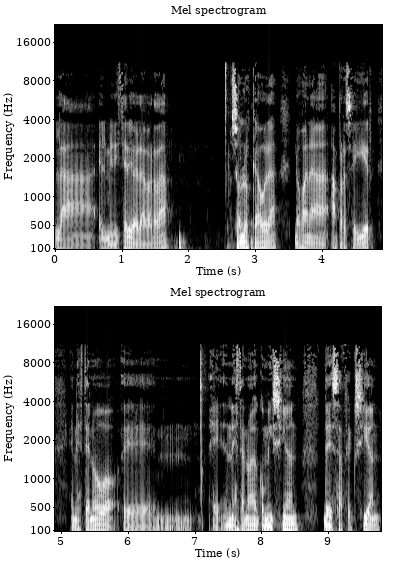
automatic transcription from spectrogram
el Ministerio de la Verdad son los que ahora nos van a, perseguir en este nuevo eh, en esta nueva comisión de desafección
